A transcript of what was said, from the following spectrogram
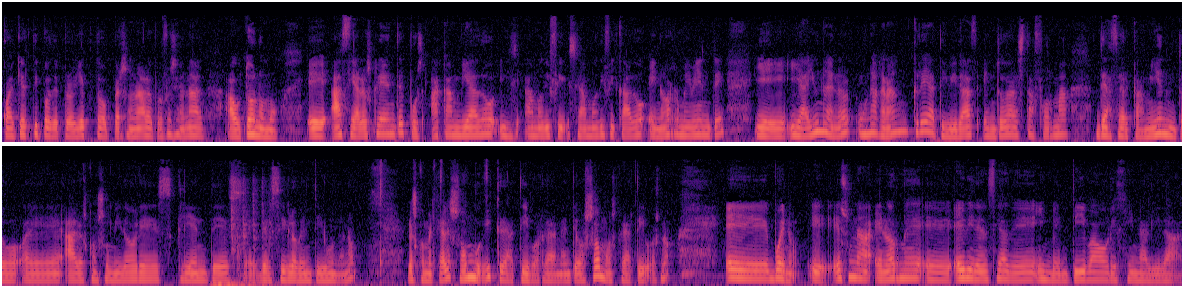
cualquier tipo de proyecto personal o profesional autónomo eh, hacia los clientes pues ha cambiado y se ha modificado enormemente y, hay una, una, gran creatividad en toda esta forma de acercamiento eh, a los consumidores clientes del siglo XXI. ¿no? Los comerciales son muy creativos realmente, o somos creativos, ¿no? Eh, bueno, eh, es una enorme eh, evidencia de inventiva, originalidad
